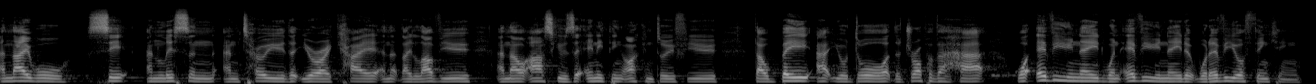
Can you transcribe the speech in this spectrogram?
and they will sit and listen and tell you that you're okay and that they love you, and they'll ask you, Is there anything I can do for you? They'll be at your door at the drop of a hat, whatever you need, whenever you need it, whatever you're thinking.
